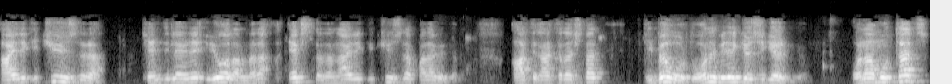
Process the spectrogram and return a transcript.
aylık 200 lira kendilerine üye olanlara ekstradan aylık 200 lira para veriyorlar. Artık arkadaşlar dibe vurdu. Onu bile gözü görmüyor. Ona muhtaç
